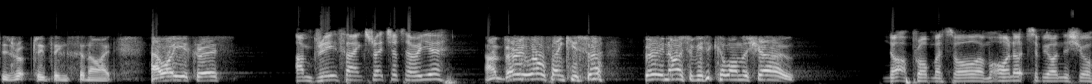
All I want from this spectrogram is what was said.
disrupting things tonight. How are you, Chris? I'm great, thanks, Richard. How are you? I'm very well, thank you, sir. Very nice of you to come on the show. Not a problem at all. I'm honoured to be on the show.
